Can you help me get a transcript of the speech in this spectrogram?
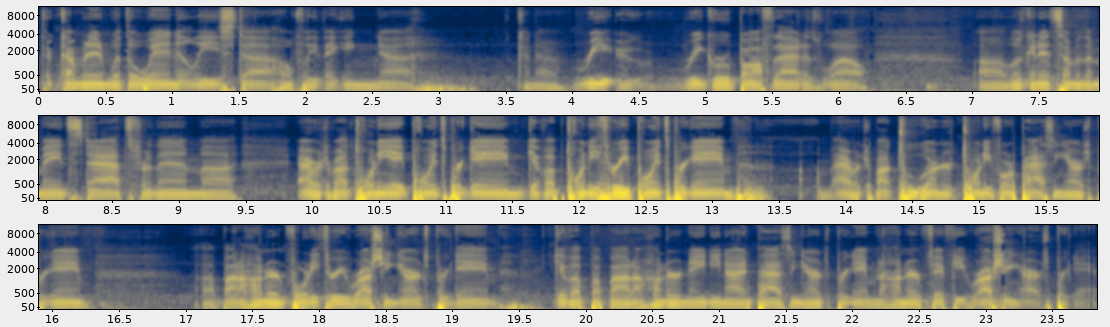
they're coming in with a win at least. Uh, hopefully, they can uh, kind of re- regroup off that as well. Uh, looking at some of the main stats for them, uh, average about 28 points per game, give up 23 points per game, um, average about 224 passing yards per game, uh, about 143 rushing yards per game, give up about 189 passing yards per game, and 150 rushing yards per game.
